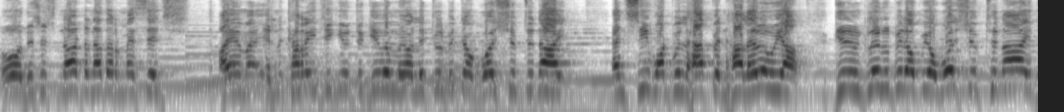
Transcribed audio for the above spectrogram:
Oh, this is not another message. I am encouraging you to give Him a little bit of worship tonight and see what will happen. Hallelujah. Give a little bit of your worship tonight.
